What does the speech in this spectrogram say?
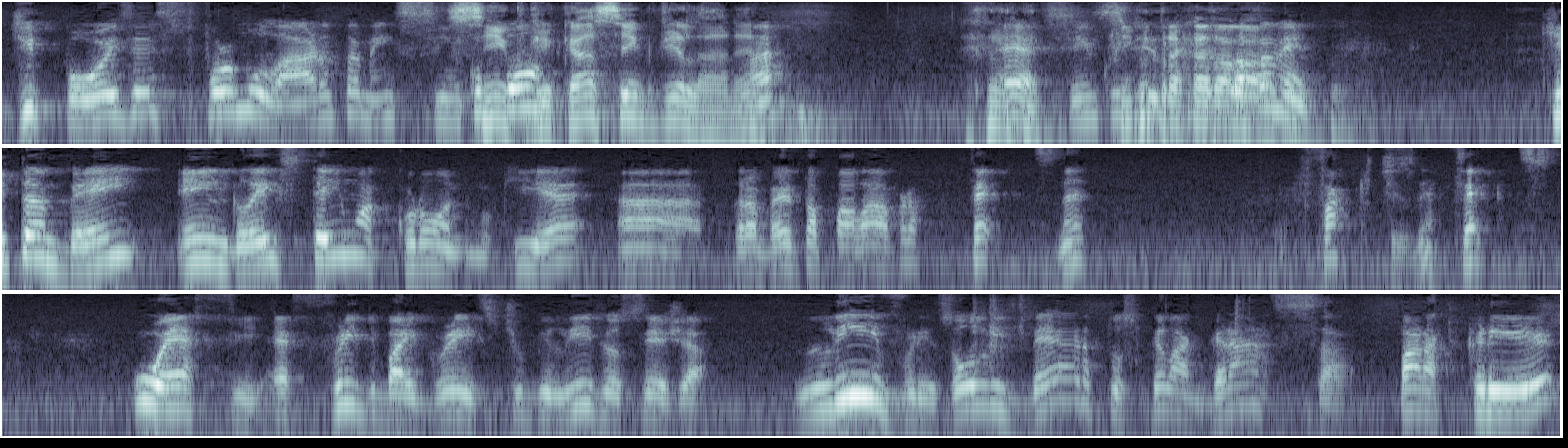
Depois eles formularam também cinco, cinco pontos. Cinco de cá, cinco de lá, né? né? É, cinco, cinco para cada lado. Exatamente que também em inglês tem um acrônimo, que é ah, através da palavra facts, né? Facts, né? Facts. O F é freed by grace to believe, ou seja, livres ou libertos pela graça para crer,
